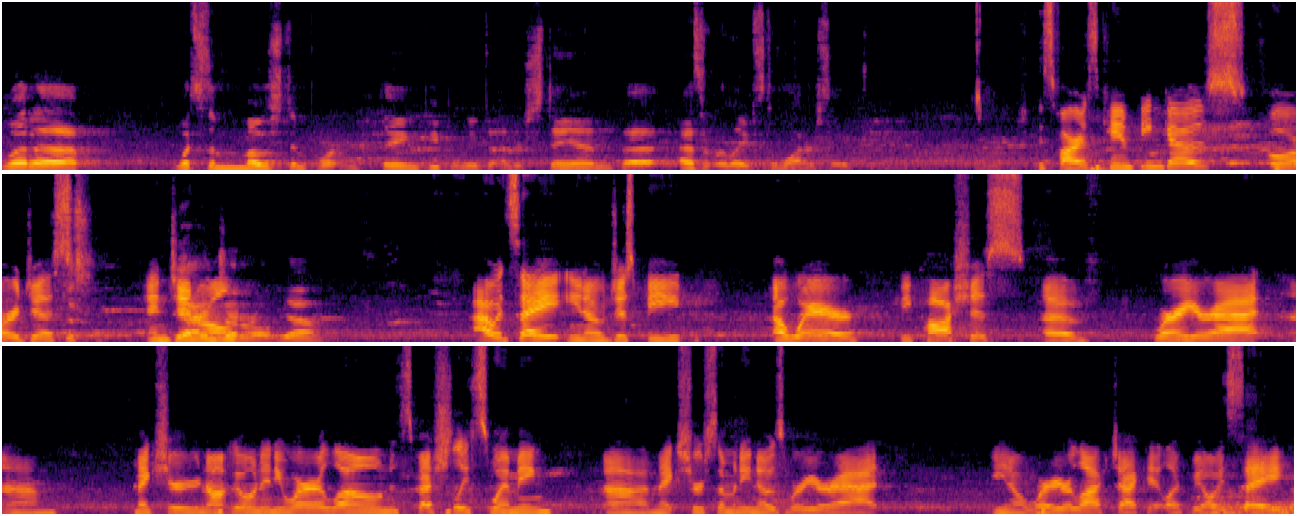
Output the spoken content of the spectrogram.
what uh what's the most important thing people need to understand that as it relates to water safety? as far as camping goes, or just, Just in general, yeah, in general, yeah. I would say you know just be aware, be cautious of where you're at. Um, make sure you're not going anywhere alone, especially swimming. Uh, make sure somebody knows where you're at. you know, wear your life jacket. Like we always say,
